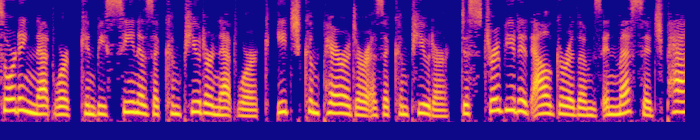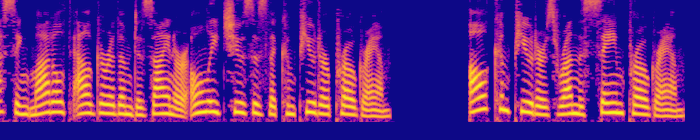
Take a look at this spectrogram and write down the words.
sorting network can be seen as a computer network, each comparator is a computer. Distributed algorithms in message passing modeled algorithm designer only chooses the computer program. All computers run the same program.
